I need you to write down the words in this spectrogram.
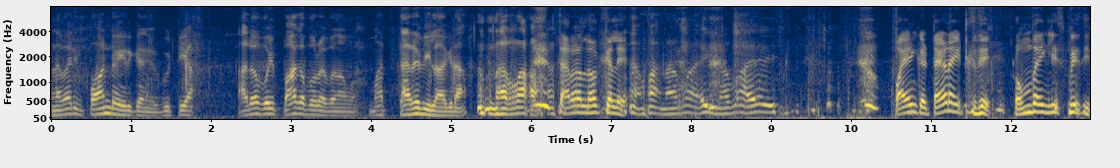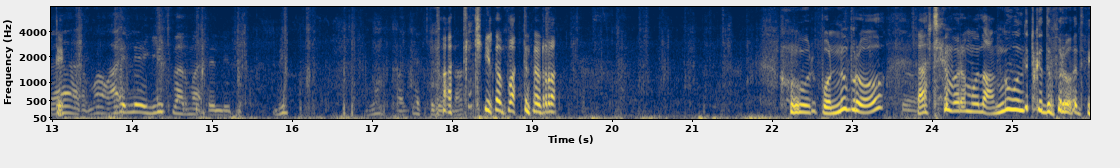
அந்த மாதிரி பாண்டோ இருக்காங்க குட்டியா. அதோ போய் பார்க்க போறோம் இப்போ நாம. மா தரவிலாகடா நர்ரா தர லோக்கலு. ஆமா நர்ரா ஏய் நர்ரா ஏய். பையனுக்கு டயர்ட் ரொம்ப இங்கிலீஷ் பேசிட்டு. அம்மா வாயிலே இங்கிலீஷ் வர மாட்டேன் கீழே பார்த்து நடுறான் ஒரு பொண்ணு ப்ரோ லாஸ்ட் டைம் வரும்போது அங்கே வந்துட்டுக்குது ப்ரோ அது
